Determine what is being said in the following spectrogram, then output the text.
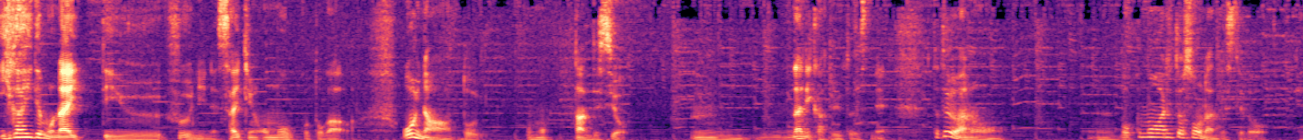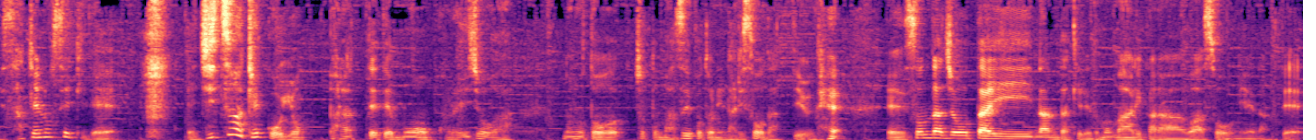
意外でもないっていうふうにね、最近思うことが多いなぁと思ったんですよ。うん、何かというとですね、例えばあの、うん僕も割とそうなんですけど、酒の席で、実は結構酔っ払ってて、もうこれ以上は飲むとちょっとまずいことになりそうだっていうね、えーそんな状態なんだけれども周りからはそう見えなくて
